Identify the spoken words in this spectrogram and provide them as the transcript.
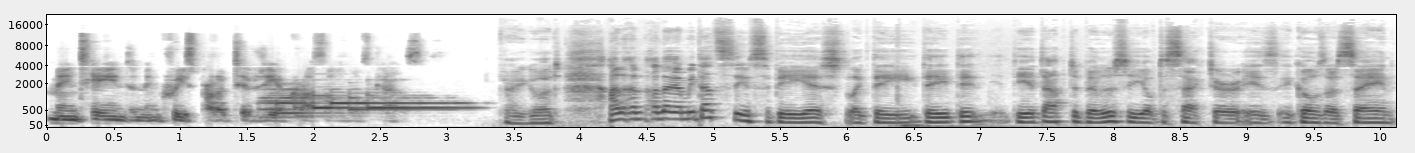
maintained and increased productivity across all those cows. Very good, and, and and I mean that seems to be it. Like the the the, the adaptability of the sector is it goes out saying.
